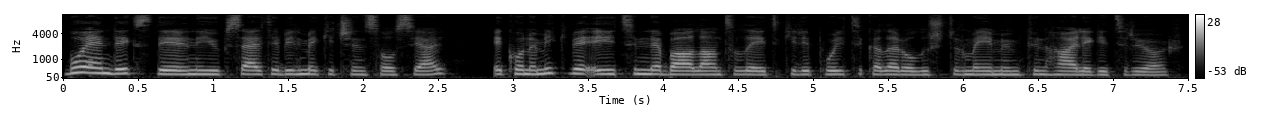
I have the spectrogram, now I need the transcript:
Bu endeks değerini yükseltebilmek için sosyal, ekonomik ve eğitimle bağlantılı etkili politikalar oluşturmayı mümkün hale getiriyor.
